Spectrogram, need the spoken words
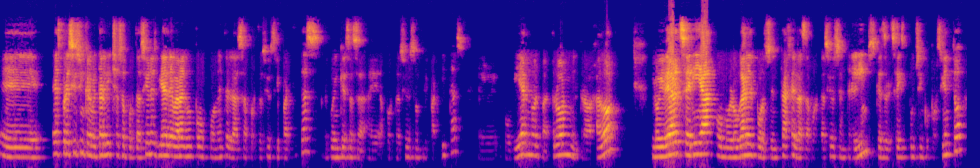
Eh, es preciso incrementar dichas aportaciones vía elevar algún componente de las aportaciones tripartitas. Recuerden que esas eh, aportaciones son tripartitas, el gobierno, el patrón, el trabajador. Lo ideal sería homologar el porcentaje de las aportaciones entre el IMSS, que es del 6.5%,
